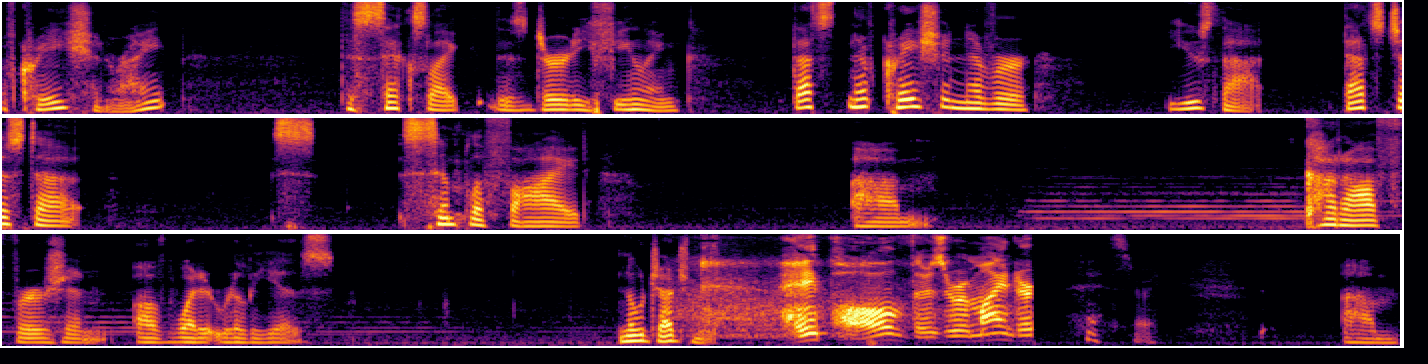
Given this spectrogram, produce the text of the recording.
of creation, right? The sex, like this dirty feeling, that's never, creation never used that. That's just a s- simplified, um, cut off version of what it really is. No judgment. Hey, Paul, there's a reminder. Sorry. Um,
